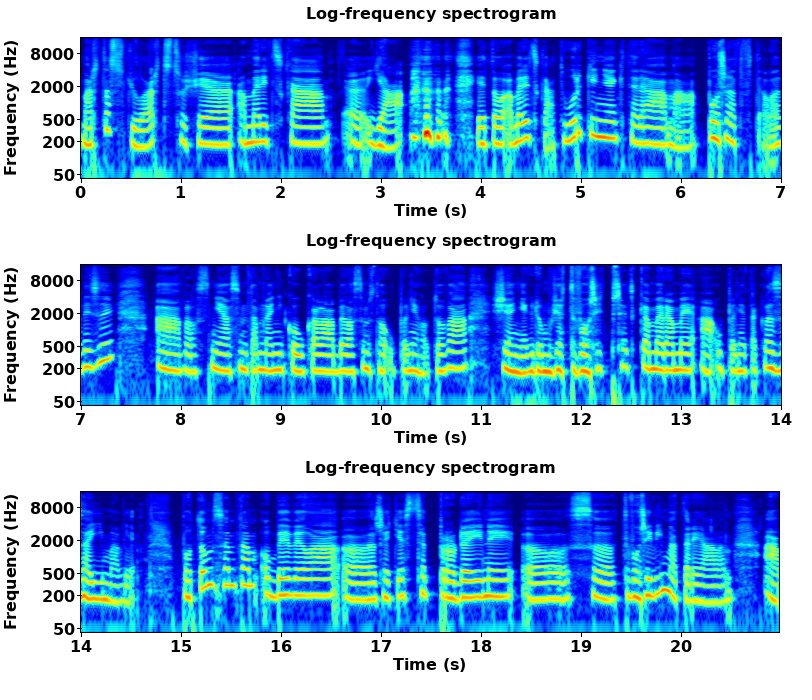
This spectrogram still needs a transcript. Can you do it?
Marta Stewart, což je americká, eh, já, je to americká tvůrkyně, která má pořad v televizi a vlastně já jsem tam na ní koukala a byla jsem z toho úplně hotová, že někdo může tvořit před kamerami a úplně takhle zajímavě. Potom jsem tam objevila eh, řetězce prodejny eh, s tvořivým materiálem a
